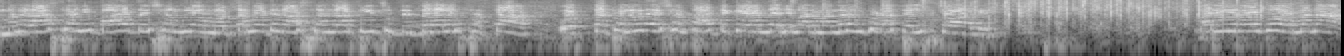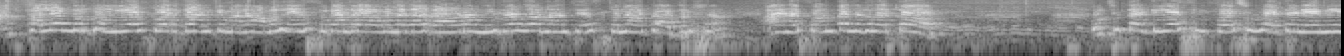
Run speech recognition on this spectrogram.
మన రాష్ట్రాన్ని భారతదేశంలో మొట్టమొదటి రాష్ట్రంగా తీర్చిదిద్దగల సత్తా ఒక్క తెలుగుదేశం పార్టీకే ఉందని మనం అందరం మరి ఈ రోజు మన కళ్యాణదుర్గం నియోజకవర్గానికి మన అమలేని సురేంద్ర యాదవ్ గారు రావడం నిజంగా మనం చేసుకున్న ఒక అదృష్టం. ఆయన సొంత నిధులతో ఉచిత డిఎస్సి కోచింగ్ అయితేనేమి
